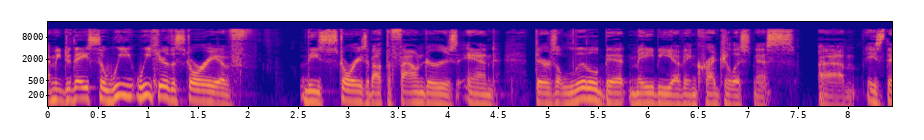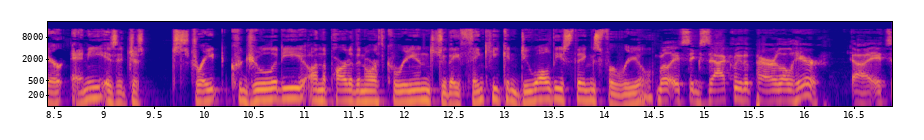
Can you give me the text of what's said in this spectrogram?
I mean, do they? So we we hear the story of these stories about the founders, and there's a little bit maybe of incredulousness. Um, is there any? Is it just straight credulity on the part of the North Koreans? Do they think he can do all these things for real? Well, it's exactly the parallel here uh, it's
